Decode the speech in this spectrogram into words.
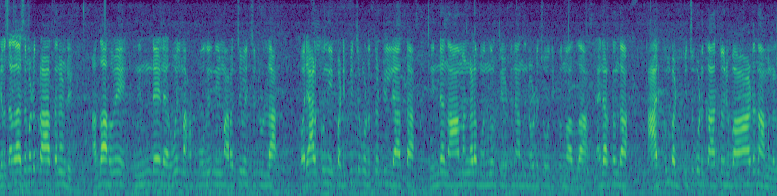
ജനസലാസമോട് പ്രാർത്ഥന ഉണ്ട് അള്ളാഹുവെ നിന്റെ ലഹുവിൽ മഹബൂദിൽ നീ മറച്ചു വെച്ചിട്ടുള്ള ഒരാൾക്കും നീ പഠിപ്പിച്ചു കൊടുത്തിട്ടില്ലാത്ത നിന്റെ നാമങ്ങളെ മുൻനിർത്തിയിട്ട് ഞാൻ നിന്നോട് ചോദിക്കുന്നു അള്ളാഹ്. അതിന്റെ അർത്ഥം എന്താ? ആർക്കും പഠിപ്പിച്ചു കൊടുക്കാത്ത ഒരുപാട് നാമങ്ങൾ.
